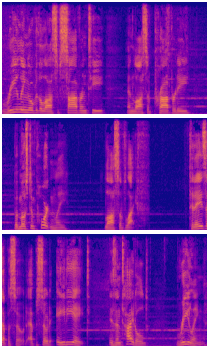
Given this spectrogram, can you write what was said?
reeling over the loss of sovereignty and loss of property, but most importantly, loss of life. Today's episode, episode 88, is entitled Reeling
